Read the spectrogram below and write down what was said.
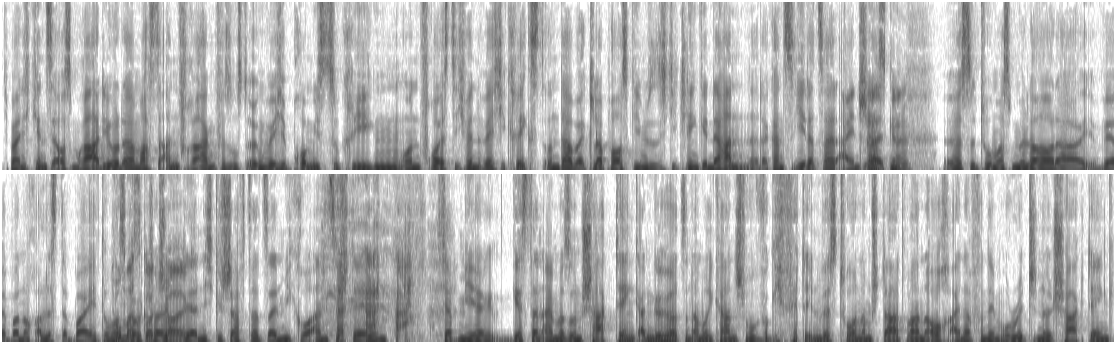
Ich meine, ich kenne es ja aus dem Radio, da machst du Anfragen, versuchst irgendwelche Promis zu kriegen und freust dich, wenn du welche kriegst. Und da bei Clubhouse geben sie sich die Klinke in der Hand. Ne? Da kannst du jederzeit einschalten. Hörst du Thomas Müller oder wer war noch alles dabei? Thomas, Thomas Gottschalk, Gottschalk. der nicht geschafft hat, sein Mikro anzustellen. Ich habe mir gestern einmal so einen Shark Tank angehört, so einen amerikanischen, wo wirklich fette Investoren am Start waren, auch einer von dem Original Shark Tank.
